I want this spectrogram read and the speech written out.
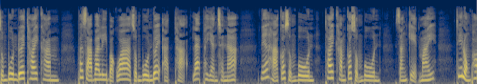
สมบูรณ์ด้วยถ้อยคำภาษาบาลีบอกว่าสมบูรณ์ด้วยอัฏฐะและพยัญชนะ เนื้อหาก็สมบูรณ์ ถ้อยคำก็สมบูรณ์ สังเกตไหมที่หลวงพ่อ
